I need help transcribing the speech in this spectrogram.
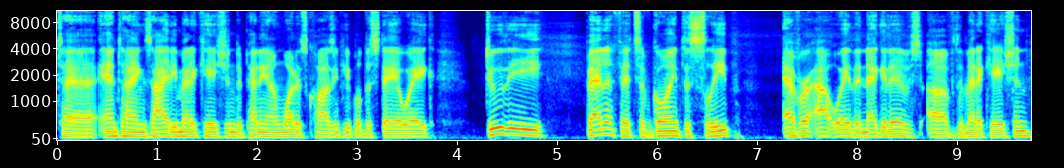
to anti anxiety medication, depending on what is causing people to stay awake. Do the benefits of going to sleep ever outweigh the negatives of the medication?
